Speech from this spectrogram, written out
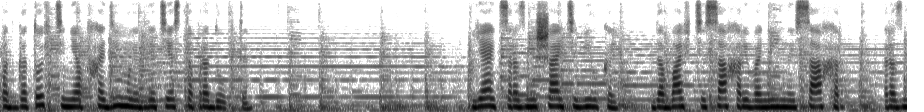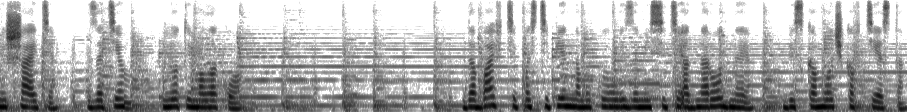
Подготовьте необходимые для теста продукты. Яйца размешайте вилкой, добавьте сахар и ванильный сахар, размешайте, затем, мед и молоко. Добавьте постепенно муку и замесите однородное, без комочков теста.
